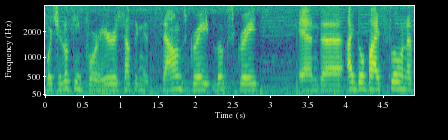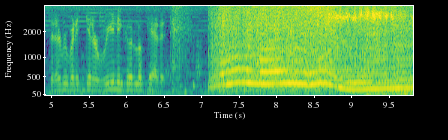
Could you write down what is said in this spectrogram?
What you're looking for here is something that sounds great, looks great, and uh, I go by slow enough that everybody can get a really good look at it.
